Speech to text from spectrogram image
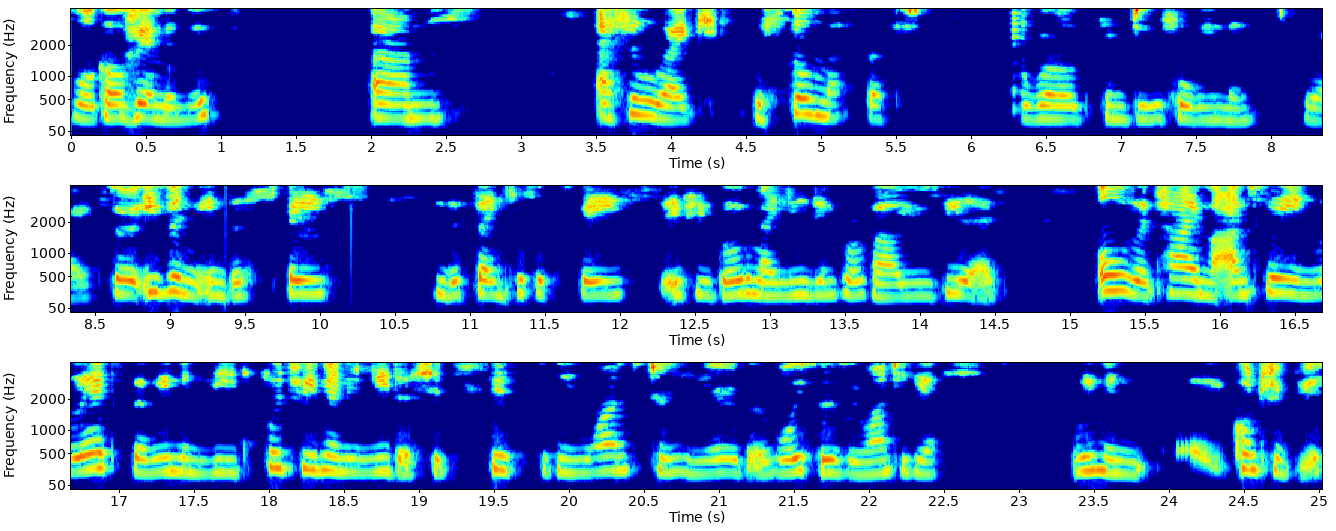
vocal feminist. Um, I feel like there's so much that the world can do for women, right? So even in the space, in the scientific space, if you go to my LinkedIn profile, you see that all the time I'm saying, let the women lead, put women in leadership seats. We want to hear the voices. We want to hear women uh, contribute,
